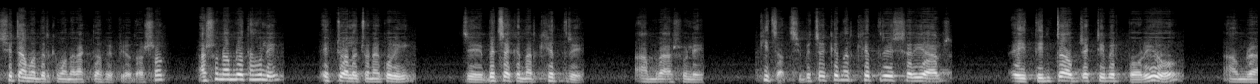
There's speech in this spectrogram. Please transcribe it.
সেটা আমাদেরকে মনে রাখতে হবে, প্রিয় দর্শক। আসুন আমরা তাহলে একটু আলোচনা করি যে বেচা কেনার ক্ষেত্রে আমরা আসলে কি চাচ্ছি। বেচা কেনার ক্ষেত্রে সারিয়ার এই তিনটা অবজেক্টিভের পরেও আমরা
